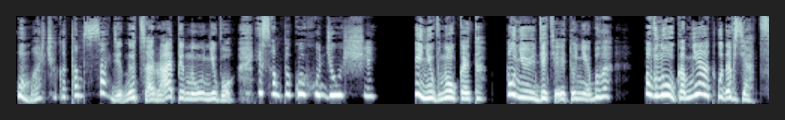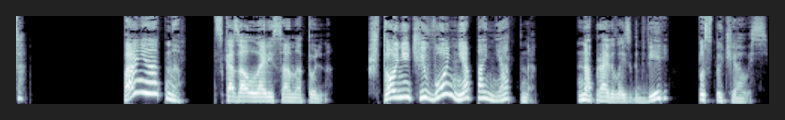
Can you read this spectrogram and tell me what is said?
у мальчика там ссадины, царапины у него, и сам такой худющий. И не внук это, у нее детей-то не было. Внукам неоткуда взяться. Понятно, сказала Лариса Анатольевна, что ничего не понятно. Направилась к двери, постучалась.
